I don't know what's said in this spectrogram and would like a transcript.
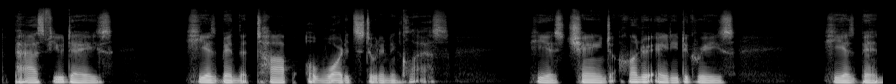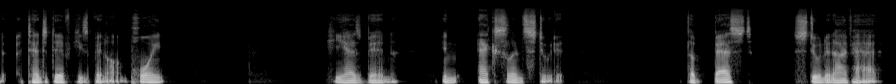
The past few days, he has been the top awarded student in class. He has changed 180 degrees. He has been attentive. He's been on point. He has been an excellent student, the best student I've had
